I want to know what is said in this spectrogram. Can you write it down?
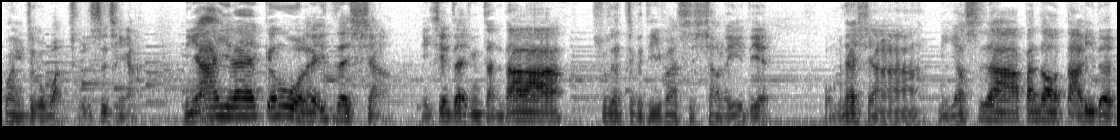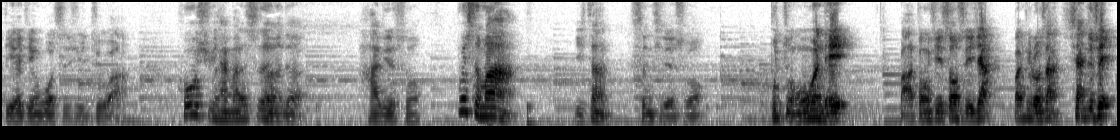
关于这个晚厨的事情啊，你阿姨嘞跟我嘞一直在想，你现在已经长大啦，住在这个地方是小了一点。我们在想啊，你要是啊搬到达利的第二间卧室去住啊，或许还蛮适合的。哈利就说：“为什么？”一战生气的说：“不准问问题，把东西收拾一下，搬去楼上，现在就去。”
